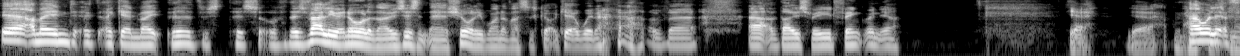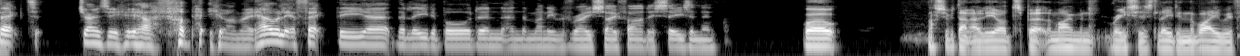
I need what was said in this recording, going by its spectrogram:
yeah. I mean, again, mate, there's, there's, sort of there's value in all of those, isn't there? Surely one of us has got to get a winner out of uh, out of those three. You'd think, wouldn't you? Yeah, yeah. How will it affect Jonesy? Yeah, I bet you are, mate. How will it affect the uh, the leaderboard and and the money we've raised so far this season? Then, well, obviously we don't know the odds, but at the moment Reese is leading the way with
